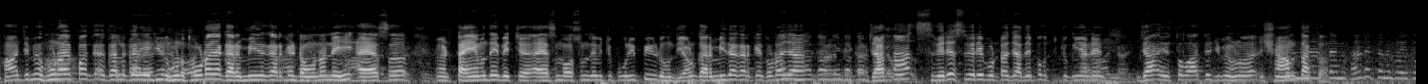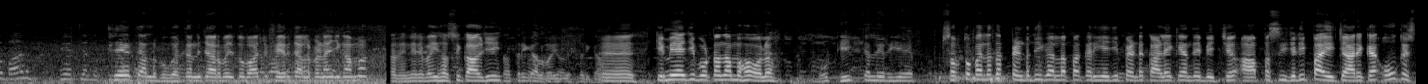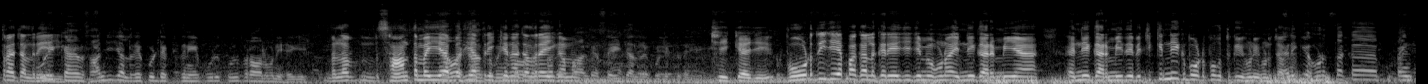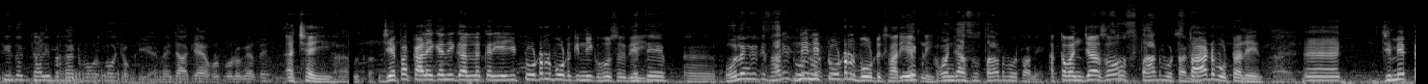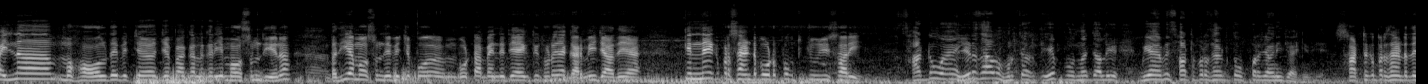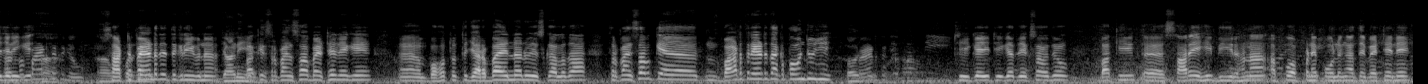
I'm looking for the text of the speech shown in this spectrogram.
ਹਾਂ। ਜਿਵੇਂ ਹੁਣ ਆਪਾਂ ਗੱਲ ਕਰੀਏ ਜੀ ਹੁਣ ਥੋੜਾ ਜਿਹਾ ਗਰਮੀ ਦੇ ਕਰਕੇ ਡਾਊਨ ਆ ਨਹੀਂ ਐਸ ਟਾਈਮ ਦੇ ਵਿੱਚ ਐਸ ਮੌਸਮ ਦੇ ਵਿੱਚ ਪੂਰੀ ਭੀੜ ਹੁੰਦੀ ਆ। ਹੁਣ ਗਰਮੀ ਦਾ ਕਰਕੇ ਥੋੜਾ ਜਿਹਾ ਜਾਂ ਤਾਂ ਸਵੇਰੇ ਸਵੇਰੇ ਵੋਟਾਂ ਜ਼ਿਆਦਾ ਭੁਗਤ ਚੁੱਕੀਆਂ ਨੇ ਜਾਂ ਇਸ ਤੋਂ ਬਾਅਦ ਜਿਵੇਂ ਹੁਣ ਸ਼ਾਮ ਤੱਕ। ਤਿੰਨ ਸਾਢੇ ਤਿੰਨ ਵਜੇ ਤੋਂ ਬਾਅਦ ਫੇਰ ਚੱਲੂ ਫੇਰ ਚੱਲ ਪਊਗਾ 3-4 ਵਜੇ ਤੋਂ ਬਾਅਦ ਫੇਰ ਚੱਲ ਪੈਣਾ ਜੀ ਕੰਮ। ਰਹਿੰਦੇ ਨੇ ਬਾਈ ਸਤਿ ਸ਼੍ਰੀ ਅਕਾਲ ਜੀ। ਸਤਿ ਸ੍ਰੀ ਅਕਾਲ ਬਾਈ ਜੀ ਸਤਿ ਸ੍ਰੀ ਅਹ ਕਿਵੇਂ ਹੈ ਜੀ ਵੋਟਾਂ ਦਾ ਮਾਹੌਲ? ਬਹੁਤ ਠੀਕ ਚੱਲ ਰਹੀ ਹੈ। ਸਭ ਤੋਂ ਪਹਿਲਾਂ ਤਾਂ ਪਿੰਡ ਦੀ ਗੱਲ ਆਪਾਂ ਕਰੀਏ ਜੀ ਪਿੰਡ ਕਾਲੇਕਿਆਂ ਦੇ ਵਿੱਚ ਆਪਸ ਦੀ ਜਿਹੜੀ ਭਾਈਚਾਰਕ ਹੈ ਉਹ ਕਿਸ ਤਰ੍ਹਾਂ ਚੱਲ ਰਹੀ ਹੈ ਜੀ? ਕਾਇਮ ਸਾਂਝੀ ਚੱਲ ਰਹੀ ਹੈ, ਕੋਈ ਦਿੱਕਤ ਨਹੀਂ ਪੂਰੀ ਕੋਈ ਪ੍ਰੋਬਲਮ ਨਹੀਂ ਹੈਗੀ। ਮਤਲਬ ਸ਼ਾਂਤਮਈ ਆ ਵਧੀਆ ਤਰੀਕੇ ਨਾਲ ਚੱਲ ਰਿਹਾ ਜੀ ਕੰਮ? ਪਾਰਟੀਆਂ ਸਹੀ ਚੱਲ ਰਿਹਾ ਕੋਈ ਦਿੱਕਤ ਨਹੀਂ ਠੀਕ ਹੈ ਜੀ। ਵੋਟ ਦੀ ਜੇ ਆਪਾਂ ਗੱਲ ਕਰੀਏ ਜੀ ਜਿਵੇਂ ਹੁਣ ਇੰਨੀ ਗਰਮੀ ਆ ਇੰਨੀ ਗਰਮੀ ਦੇ ਵਿੱਚ ਕਿੰਨੀ ਕੁ ਵੋਟ ਭੁਗਤ ਗਈ ਹੋਣੀ ਹੁਣ ਯਾਨੀ ਤੱਕ ਕਿ ਹੁਣ ਤੱਕ 35 ਤੋਂ 40% ਵੋਟ ਹੋ ਚੁੱਕੀ ਹੈ ਮੈਂ ਜਾ ਕੇ ਆਇਆ ਹੁਣ ਬੋਲੂੰਗਾ ਤੇ। ਅੱਛਾ ਜੀ। ਜੇ ਆਪਾਂ ਕਾਲੇਕਿਆਂ ਦੀ ਗੱਲ ਕਰੀਏ ਜੀ ਟੋਟਲ ਵੋਟ ਕਿੰਨੀ ਕੁ ਹੋ ਸਕਦੀ ਹੈ ਜੀ? ਇੱਥੇ ਬੋਲਣਗੇ ਕਿ ਸਾਰੀ ਨਹੀਂ ਨਹੀਂ ਟੋਟਲ ਵੋਟ ਸਾਰੀ ਆਪਣੀ। 5167 ਵੋਟਾਂ ਨੇ। 5167 167 ਵੋਟਾਂ ਨੇ। ਵੋਟਾਂ ਨੇ। ਅਹ ਜਿਵੇਂ ਪਹਿਲਾਂ ਮਾਹੌਲ ਦੇ ਵਿੱਚ ਜੇ ਆਪਾਂ ਗੱਲ ਕਰੀਏ ਮੌਸਮ ਦੀ ਹੈ ਨਾ। ਵਧੀਆ ਮੌਸਮ ਦੇ ਵਿੱਚ ਪੋ- ਵੋਟਾਂ ਪੈਂਦੇ ਤੇ ਐਕਟੀ ਥੋੜਾ ਜਿਹਾ ਗਰਮੀ ਜ਼ਿਆਦੇ ਆ ਕਿੰਨੇ ਕੁ ਪਰਸੈਂਟ ਵੋਟ ਭੁਗਤ ਚੂ ਜੀ ਸਾਰੀ? ਸਾਡੋਂ ਐ ਜਿਹੜੇ ਸਾਹਿਬ ਹੁਣ ਤੱਕ ਇਹ ਪੁੱਛਣਾ ਚੱਲ ਵੀ ਐ ਵੀ 60% ਤੋਂ ਉੱਪਰ ਜਾਣੀ ਚਾਹੀਦੀ ਹੈ। 60% ਦੇ ਜਾਨੀ ਕਿ ਹਾਂ, 60 65 ਦੇ ਤਕਰੀਬਨ। ਬਾਕੀ ਸਰਪੰਚ ਸਾਹਿਬ ਬੈਠੇ ਨੇਗੇ ਬਹੁਤ ਤਜਰਬਾ ਇਹਨਾਂ ਨੂੰ ਇਸ ਗੱਲ ਦਾ। ਸਰਪੰਚ ਸਾਹਿਬ ਕਿ 62 63 ਤੱਕ ਪਹੁੰਚ ਜੂ? ਜੀ ਠੀਕ ਹੈ ਜੀ ਠੀਕ ਹੈ ਦੇਖ ਸਕਦੇ ਹੋ। ਬਾਕੀ ਸਾਰੇ ਹੀ ਵੀਰ ਹਨਾ ਆਪੋ ਆਪਣੇ ਪੋਲਿੰਗਾਂ ਤੇ ਬੈਠੇ ਨੇ।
